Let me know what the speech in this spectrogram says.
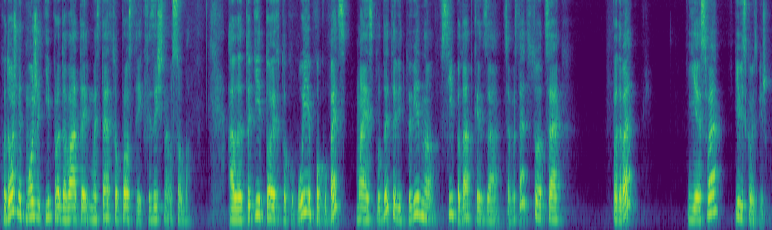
Художник може і продавати мистецтво просто як фізична особа. Але тоді той, хто купує, покупець має сплатити відповідно всі податки за це мистецтво: це ПДВ, ЄСВ і військовий збіж.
